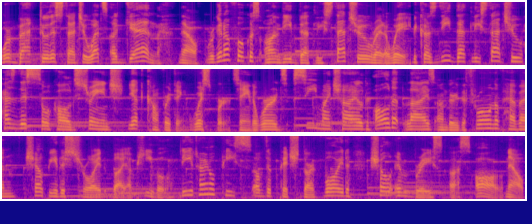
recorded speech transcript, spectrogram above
We're back to the statuettes again! Now, we're gonna focus on the Deathly statue right away, because the Deathly statue has this so-called strange yet comforting whisper, saying the words, See my child, all that lies under the throne of heaven shall be destroyed by upheaval. The eternal peace of the pitch-dark void shall embrace us all. Now,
